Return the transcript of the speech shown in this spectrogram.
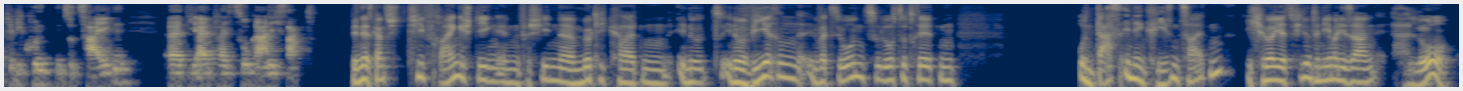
für die Kunden zu zeigen, äh, die einem vielleicht so gar nicht sagt. Wir sind jetzt ganz tief reingestiegen in verschiedene Möglichkeiten, inno zu innovieren, Innovationen zu loszutreten. Und das in den Krisenzeiten. Ich höre jetzt viele Unternehmer, die sagen, hallo,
